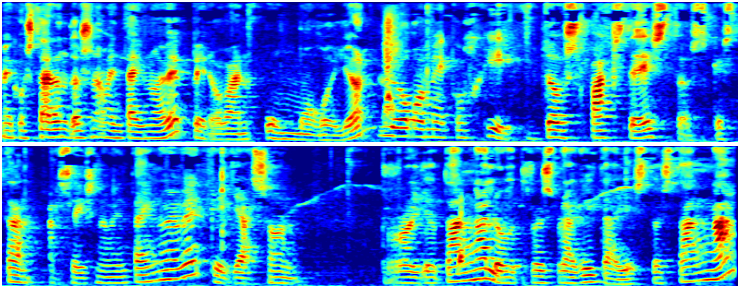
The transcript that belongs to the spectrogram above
Me costaron 2,99, pero van un mogollón. Luego me cogí dos packs de estos que están a 6,99, que ya son rollo tanga. Lo otro es braguita y esto es tanga.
